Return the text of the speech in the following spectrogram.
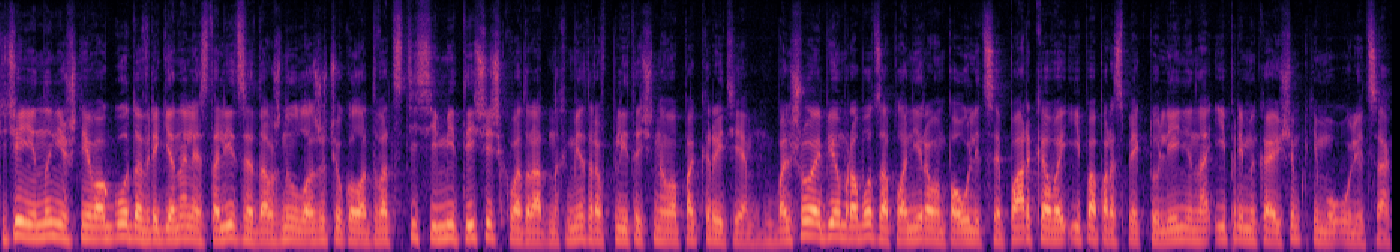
В течение нынешнего года в региональной столице должны уложить около 27 тысяч квадратных метров плиточного покрытия. Большой объем работ запланирован по улице Парковой и по проспекту Ленина и примыкающим к нему улицах.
